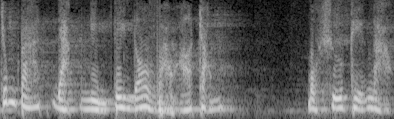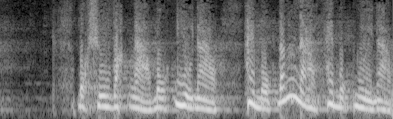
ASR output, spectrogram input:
chúng ta đặt niềm tin đó vào ở trong. Một sự kiện nào, một sự vật nào, một điều nào, hay một đấng nào, hay một người nào,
